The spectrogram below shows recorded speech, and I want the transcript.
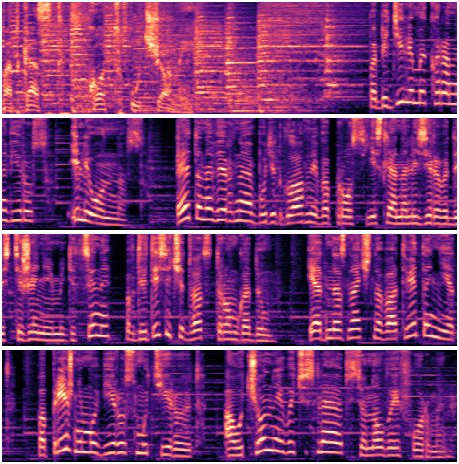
Подкаст «Кот ученый». Победили мы коронавирус или он нас? Это, наверное, будет главный вопрос, если анализировать достижения медицины в 2022 году. И однозначного ответа нет. По-прежнему вирус мутирует, а ученые вычисляют все новые формы.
